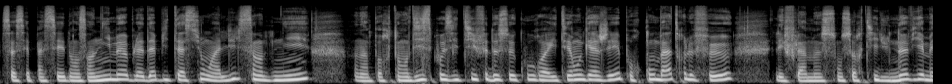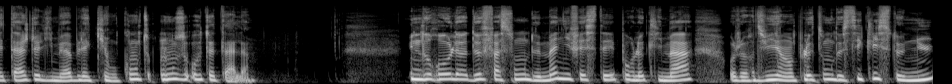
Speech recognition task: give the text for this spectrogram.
Ça s'est passé dans un immeuble d'habitation à l'île Saint-Denis. Un important dispositif de secours a été engagé pour combattre le feu. Les flammes sont sorties du neuvième étage de l'immeuble qui en compte 11 au total. Une drôle de façon de manifester pour le climat. Aujourd'hui, un peloton de cyclistes nus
